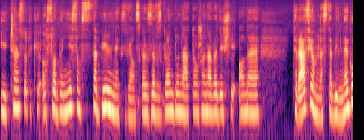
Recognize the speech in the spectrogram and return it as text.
I często takie osoby nie są w stabilnych związkach ze względu na to, że nawet jeśli one trafią na stabilnego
